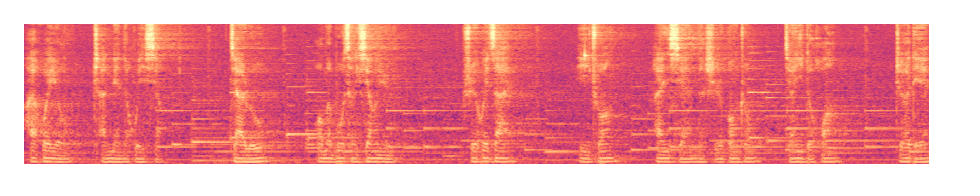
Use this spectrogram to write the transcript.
还会有缠绵的回响？假如我们不曾相遇，谁会在一窗安闲的时光中，将一朵花折叠？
